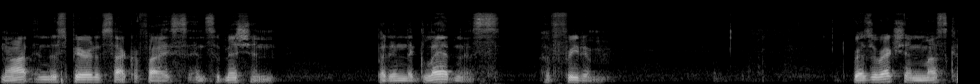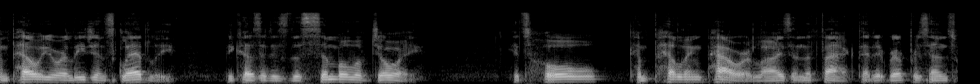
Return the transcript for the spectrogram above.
not in the spirit of sacrifice and submission, but in the gladness of freedom. Resurrection must compel your allegiance gladly, because it is the symbol of joy. Its whole compelling power lies in the fact that it represents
